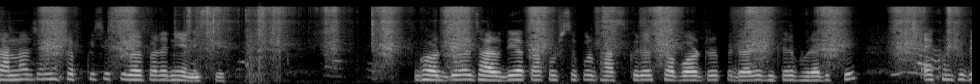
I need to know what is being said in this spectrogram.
রান্নার জন্য সব কিছু চুলার পাড়ে নিয়ে নিচ্ছি। ঘর দুয়ার, ঝাড়ু দিয়ে, কাপড় চোপড় ভাস করে সব অর্ডার পেডারের ভিতরে ভরে দিচ্ছি। এখন শুধু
